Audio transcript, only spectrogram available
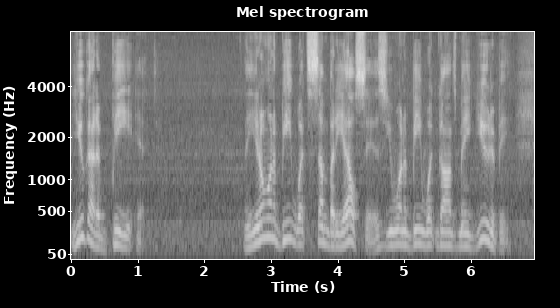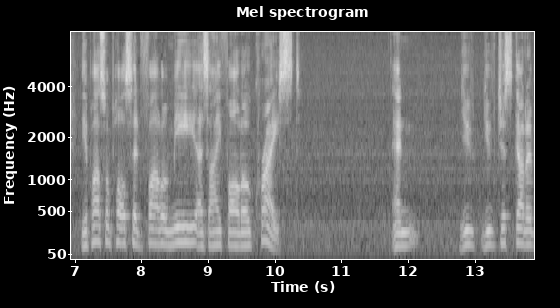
You got to be it. Now, you don't want to be what somebody else is, you want to be what God's made you to be. The Apostle Paul said, Follow me as I follow Christ. And you, you've just got to.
